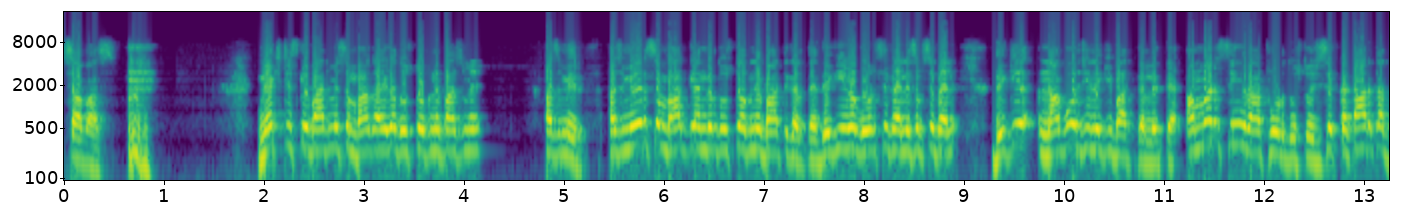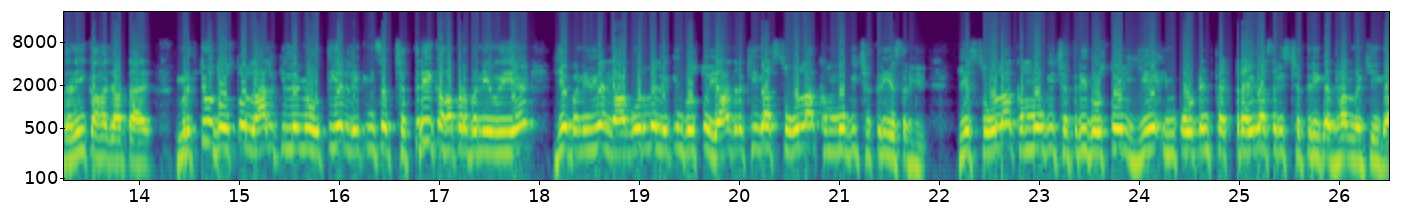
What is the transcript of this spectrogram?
शाबाश। नेक्स्ट इसके बाद में संभाग आएगा दोस्तों अपने पास में। अजमेर। अजमेर संभाग के अंदर दोस्तों अपने बात करते हैं। देखिएगा गौर से पहले, सबसे पहले, देखिए, नागौर ज़िले की बात कर लेते हैं। अमर सिंह राठौड़, दोस्तों, जिसे कटार का धनी कहा जाता है। मृत्यु, दोस्तों, लाल किले में होती है, लेकिन सर, छतरी कहाँ पर बनी हुई है? ये बनी हुई है नागौर में, लेकिन, दोस्तों, याद रखिएगा, सोलह खंभों की छतरी है सर ये। ये सोलह खंभों की छतरी, दोस्तों, ये इंपॉर्टेंट फैक्ट रहेगा सर, इस छतरी का ध्यान रखिएगा।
